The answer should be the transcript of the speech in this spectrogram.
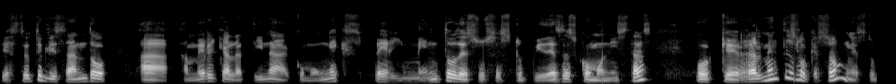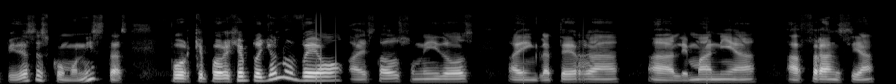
esté utilizando a América Latina como un experimento de sus estupideces comunistas, porque realmente es lo que son, estupideces comunistas. Porque, por ejemplo, yo no veo a Estados Unidos, a Inglaterra, a Alemania, a Francia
